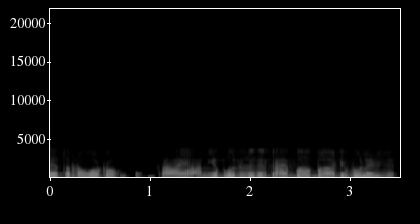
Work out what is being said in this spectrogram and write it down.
નેતરનો ફોટો. કાંઈ હામી બોલ્યું નથી ને કાંઈ બહાટી બોલાવી નથી.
